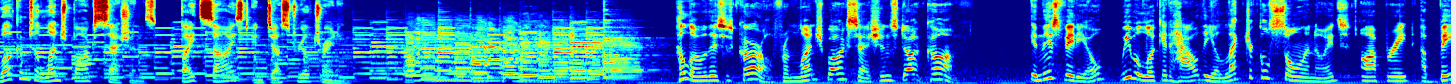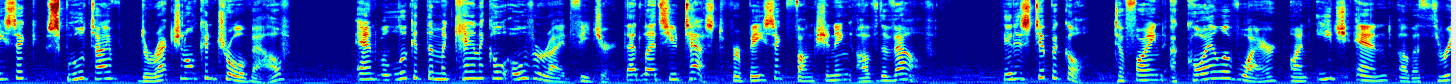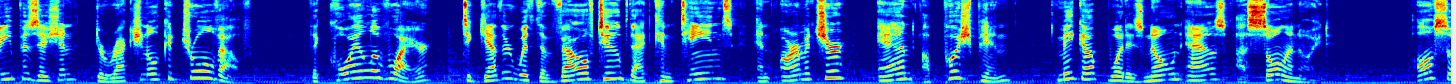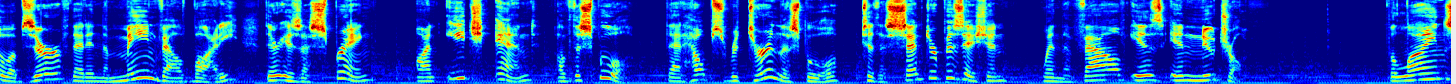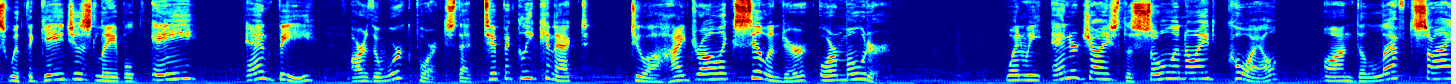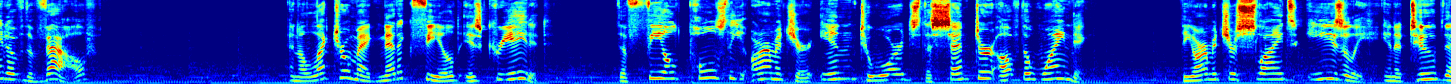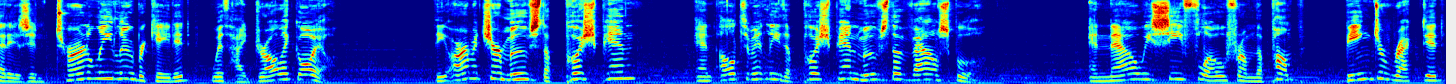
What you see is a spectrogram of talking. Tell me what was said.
Welcome to Lunchbox Sessions, bite sized industrial training. Hello, this is Carl from LunchboxSessions.com. In this video, we will look at how the electrical solenoids operate a basic spool type directional control valve, and we'll look at the mechanical override feature that lets you test for basic functioning of the valve. It is typical to find a coil of wire on each end of a three position directional control valve. The coil of wire, together with the valve tube that contains an armature and a push pin, make up what is known as a solenoid. Also, observe that in the main valve body there is a spring on each end of the spool that helps return the spool to the center position when the valve is in neutral. The lines with the gauges labeled A and B are the work ports that typically connect to a hydraulic cylinder or motor. When we energize the solenoid coil on the left side of the valve, an electromagnetic field is created. The field pulls the armature in towards the center of the winding. The armature slides easily in a tube that is internally lubricated with hydraulic oil. The armature moves the push pin, and ultimately the push pin moves the valve spool. And now we see flow from the pump being directed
